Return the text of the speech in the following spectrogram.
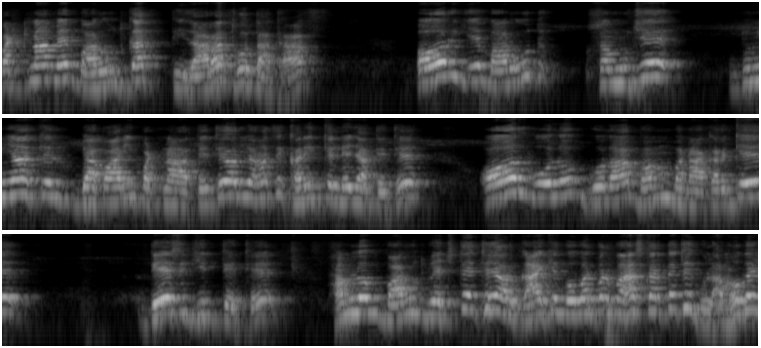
पटना में बारूद का तिजारत होता था। और ये बारूद समूचे दुनिया के व्यापारी पटना आते थे और यहाँ से खरीद के ले जाते थे। और वो लोग गोला बम बना करके देश जीतते थे। हम लोग बारूद बेचते थे और गाय के गोबर पर बहस करते थे, गुलाम हो गए।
